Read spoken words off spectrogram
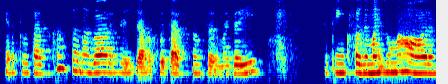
que era pra eu estar descansando agora, aí dava pra eu estar descansando, mas aí eu tenho que fazer mais uma hora.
